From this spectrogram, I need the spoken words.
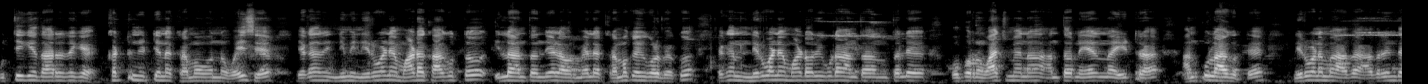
ಗುತ್ತಿಗೆದಾರರಿಗೆ ಕಟ್ಟುನಿಟ್ಟಿನ ಕ್ರಮವನ್ನು ವಹಿಸಿ, ಯಾಕಂದ್ರೆ ನಿಮಗೆ ನಿರ್ವಹಣೆ ಮಾಡೋಕ್ಕಾಗುತ್ತೋ ಇಲ್ಲ ಅಂತಂದೇಳಿ ಅವ್ರ ಮೇಲೆ ಕ್ರಮ ಕೈಗೊಳ್ಬೇಕು. ಯಾಕಂದ್ರೆ ನಿರ್ವಹಣೆ ಮಾಡೋರಿಗೆ ಕೂಡ ಅಂತ ಅಂತಲ್ಲಿ ಒಬ್ಬರನ್ನ ವಾಚ್ಮ್ಯಾನ್ ಅಂಥವ್ರನ್ನ ಏನನ್ನ ಇಟ್ರೆ ಅನುಕೂಲ ಆಗುತ್ತೆ. ನಿರ್ವಹಣೆ ಅದ ಅದರಿಂದ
